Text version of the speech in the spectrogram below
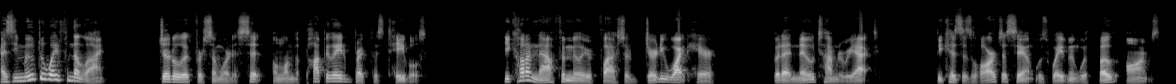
As he moved away from the line, Joda looked for somewhere to sit along the populated breakfast tables. He caught a now familiar flash of dirty white hair, but had no time to react, because his large assailant was waving with both arms,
